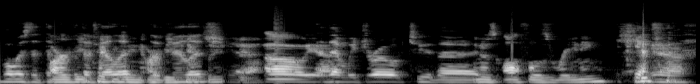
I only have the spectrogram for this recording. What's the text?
what was it? The, RV, the technically village. an the RV village. campsite. Yeah. Yeah. Oh And yeah. then we drove to the. And it was awful. It was raining. yeah. yeah.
